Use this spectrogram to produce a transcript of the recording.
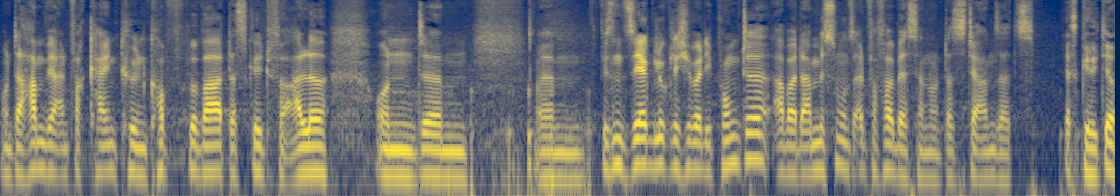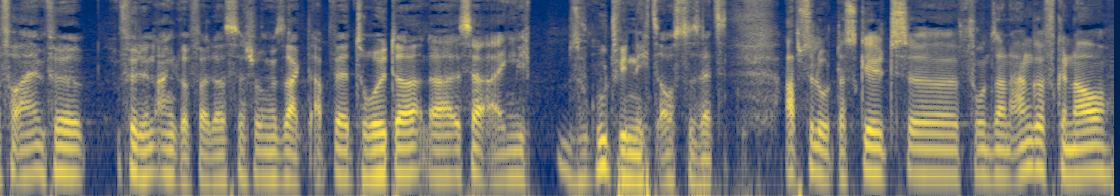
Und da haben wir einfach keinen kühlen Kopf bewahrt. Das gilt für alle. Und ähm, ähm, wir sind sehr glücklich über die Punkte, aber da müssen wir uns einfach verbessern. Und das ist der Ansatz. Es gilt ja vor allem für, für den Angriff, weil du hast ja schon gesagt, Abwehr Torhüter, da ist ja eigentlich so gut wie nichts auszusetzen. Absolut, das gilt äh, für unseren Angriff genau,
